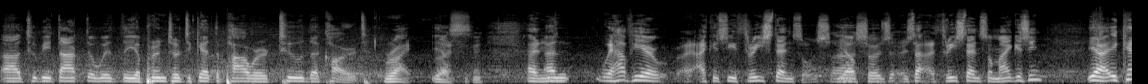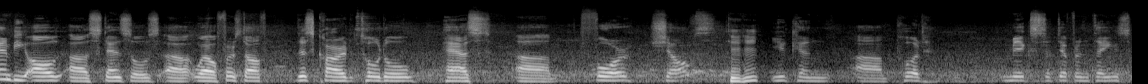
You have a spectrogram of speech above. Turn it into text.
uh, to be docked with the uh, printer to get the power to the card. Right. Yes. right, okay. And, And- we have here, I can see three stencils. Uh, Yep. So is, is that a three stencil magazine? Yeah, it can be all uh, stencils. Uh, well, first off, this card total has um, four shelves. You can um, put mix different things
